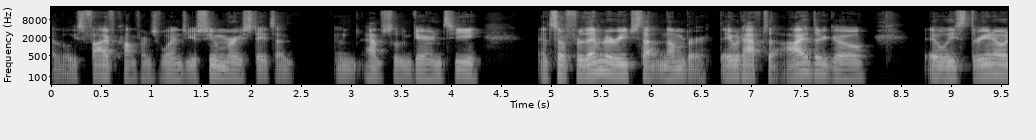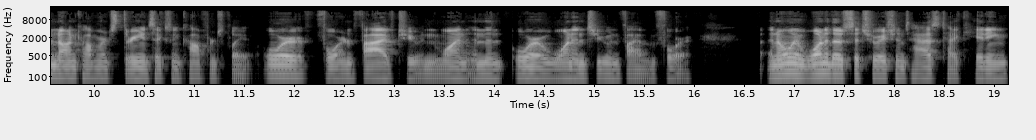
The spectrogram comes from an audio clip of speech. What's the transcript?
to have at least five conference wins. You assume Murray State's an absolute guarantee. And so for them to reach that number, they would have to either go at least 3 0 in non conference, 3 and 6 in conference play, or 4 and 5, 2 and 1, and then or 1 and 2 and 5 and 4. And only one of those situations has Tech hitting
